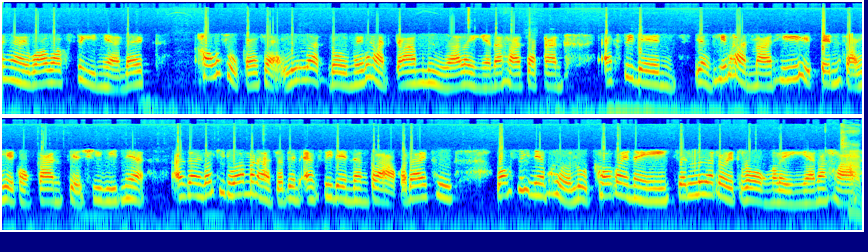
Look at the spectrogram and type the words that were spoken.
ยังไงว่าวัคซีนเนี่ยได้เข้าสู่กระแสเลือดโดยไม่ผ่านกล้ามเนื้ออะไรอย่างเงี้ยนะคะ จากการอุบิเหตุอย่างที่ผ่านมาที่เป็นสาเหตุของการเสียชีวิตเนี่ย อาจารย์ก็คิดว่ามันอาจจะเป็นอุบิเหตุดังกล่าวก็ได้คือ วัคซีนเนี่ยเผลอหลุดเข้าไปในเส้นเลือดโดยตรงอะไรอย่างเงี้ยนะคะครับ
